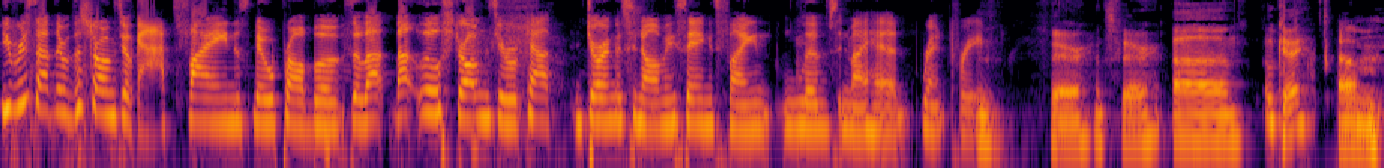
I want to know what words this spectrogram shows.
you were sat there with the strong zero, like, ah, it's fine, it's no problem. So that that little strong zero cat during a tsunami saying it's fine lives in my head rent free. Mm, fair, that's fair. Um, okay. Um.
